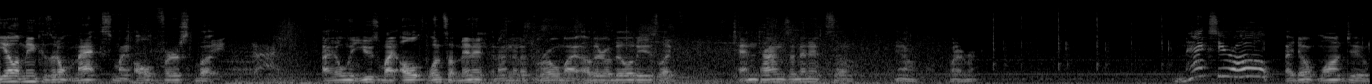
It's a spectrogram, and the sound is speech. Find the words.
Yell at me because I don't max my ult first, but I only use my ult once a minute, and I'm gonna throw my other abilities like 10 times a minute, so, you know, whatever. Max your ult! I don't want to.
